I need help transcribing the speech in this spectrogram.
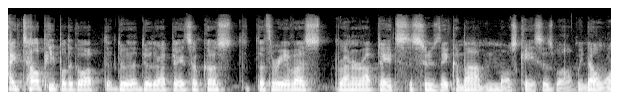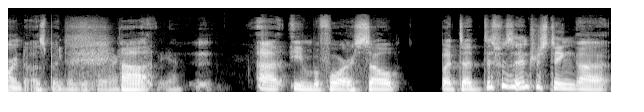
I tell people to go up do, do their updates. Of course, the three of us run our updates as soon as they come out. In most cases, well, we know Warren does, but even before, uh, yeah. uh, even before. So, but uh, this was interesting. Uh,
